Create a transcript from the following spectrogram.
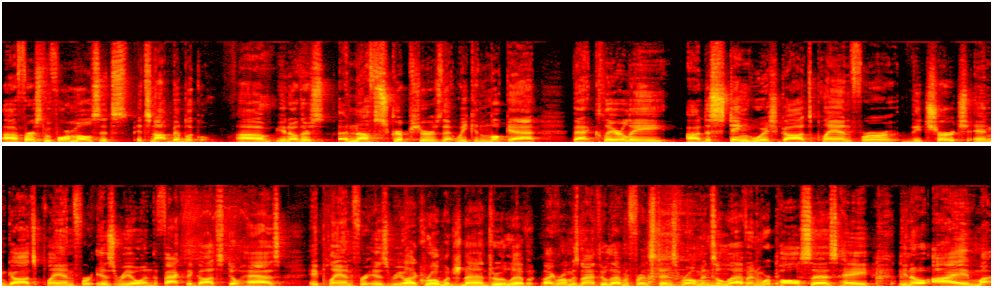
Uh, first and foremost, it's it's not biblical. Um, you know, there's enough scriptures that we can look at that clearly uh, distinguish God's plan for the church and God's plan for Israel, and the fact that God still has a plan for Israel. Like Romans 9 through 11. Like Romans 9 through 11, for instance, Romans 11, where Paul says, hey, you know, I my,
